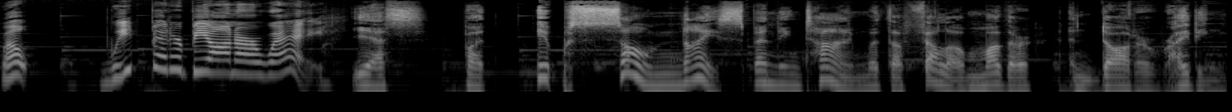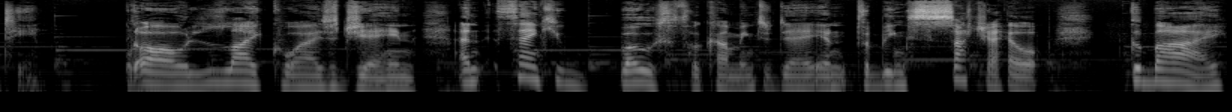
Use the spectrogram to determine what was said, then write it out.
Well, we'd better be on our way. Yes, but it was so nice spending time with a fellow mother and daughter writing team. Oh, likewise, Jane. And thank you both for coming today and for being such a help. Goodbye.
